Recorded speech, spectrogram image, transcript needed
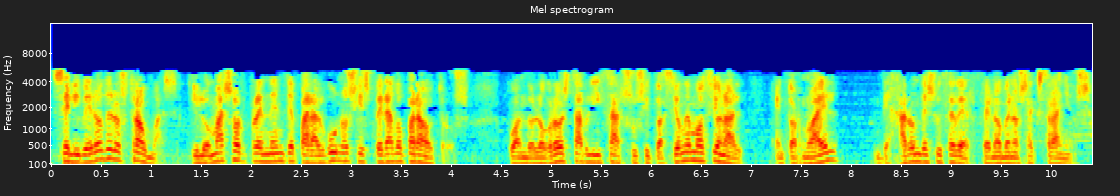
se liberó de los traumas. Y lo más sorprendente para algunos y esperado para otros, cuando logró estabilizar su situación emocional en torno a él, dejaron de suceder fenómenos extraños.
